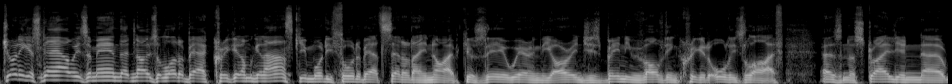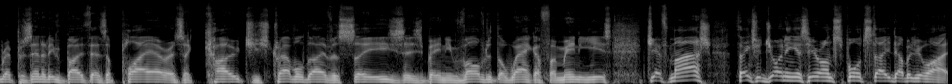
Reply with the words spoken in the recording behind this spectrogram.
Joining us now is a man that knows a lot about cricket. I'm going to ask him what he thought about Saturday night because they're wearing the orange. He's been involved in cricket all his life as an Australian uh, representative, both as a player, as a coach. He's travelled overseas. He's been involved at the WACA for many years. Geoff Marsh, thanks for joining us here on Sports Day WA.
